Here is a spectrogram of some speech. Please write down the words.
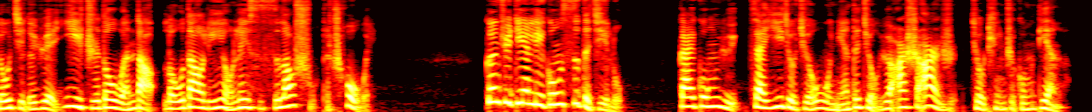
有几个月一直都闻到楼道里有类似死老鼠的臭味。根据电力公司的记录，该公寓在一九九五年的九月二十二日就停止供电了。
